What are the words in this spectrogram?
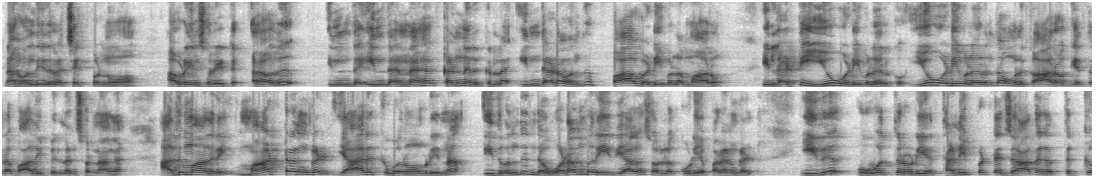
நாங்கள் வந்து இதெல்லாம் செக் பண்ணுவோம். அப்படின்னு சொல்லிட்டு. அதாவது இந்த இந்த நகை கண் இருக்குல்ல இந்த இடம் வந்து பா வடிவில் மாறும். இல்லாட்டி யூ வடிவில் இருக்கும். யூ வடிவில் இருந்தால் உங்களுக்கு ஆரோக்கியத்தில் பாதிப்பு இல்லைன்னு சொன்னாங்க. அது மாதிரி மாற்றங்கள் யாருக்கு வரும் அப்படின்னா இது வந்து இந்த உடம்பு ரீதியாக சொல்லக்கூடிய பலன்கள். இது ஒவ்வொருத்தருடைய தனிப்பட்ட ஜாதகத்துக்கு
